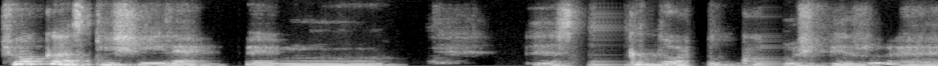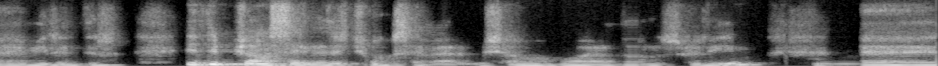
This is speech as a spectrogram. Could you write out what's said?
çok az kişiyle e, sıkı dostluk kurmuş bir e, biridir. Edip Cansever'i çok severmiş ama bu arada onu söyleyeyim. E,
